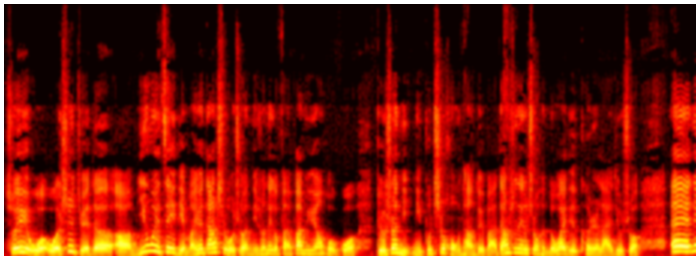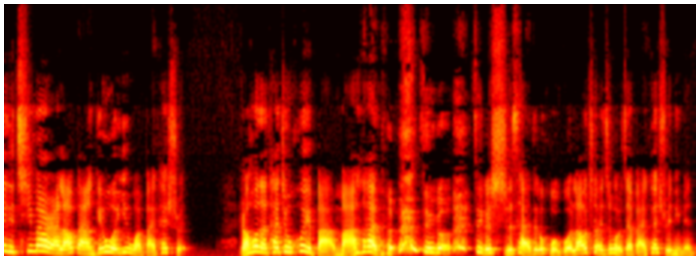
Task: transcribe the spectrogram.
所以，我我是觉得，呃，因为这一点嘛，因为当时我说，你说那个发发明鸳鸯火锅，比如说你你不吃红汤，对吧？当时那个时候很多外地的客人来，就说，哎，那个七妹儿啊，老板给我一碗白开水，然后呢，他就会把麻辣的这个这个食材，这个火锅捞出来之后，在白开水里面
